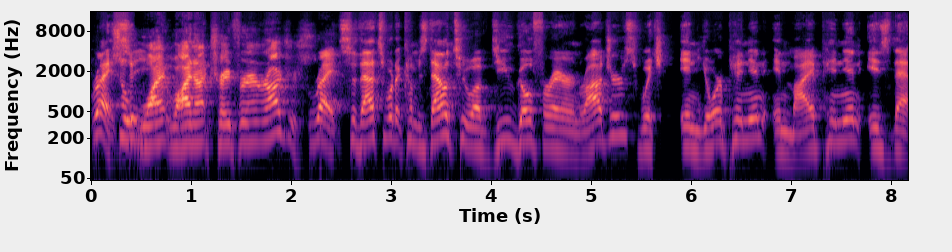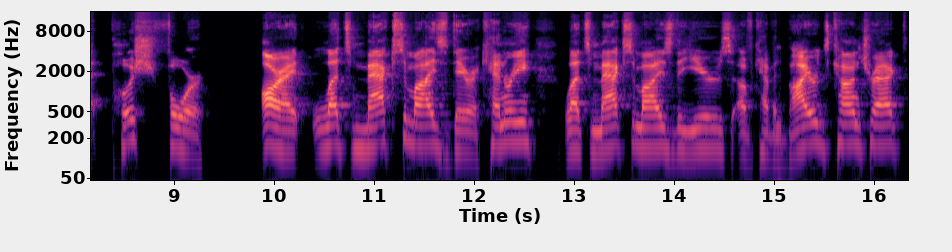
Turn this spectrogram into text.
Right. So, so why why not trade for Aaron Rodgers? Right. So that's what it comes down to. Of do you go for Aaron Rodgers, which in your opinion, in my opinion, is that push for all right, let's maximize Derrick Henry. Let's maximize the years of Kevin Byard's contract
